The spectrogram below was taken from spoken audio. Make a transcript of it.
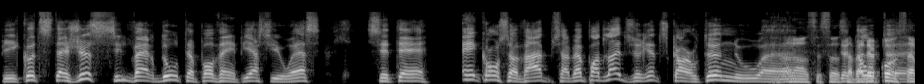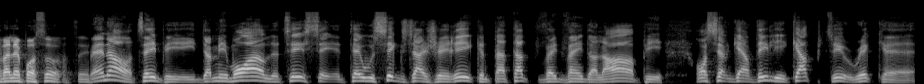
Puis écoute, c'était juste si le verre d'eau n'était pas 20 pièces US, c'était inconcevable. Ça n'avait pas de l'air du Ritz Carlton ou. euh, non, non, c'est ça. Ça valait, pas, ça euh, valait pas ça. mais non, tu sais, puis de mémoire, là, tu sais, c'était aussi exagéré qu'une patate pouvait être 20 Puis on s'est regardé les quatre, puis tu sais, Rick, euh,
